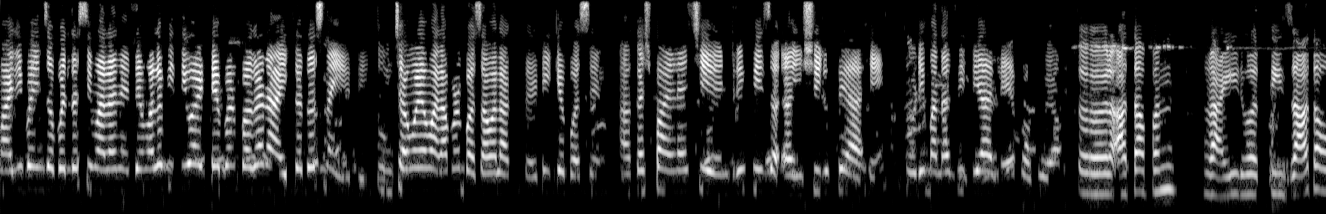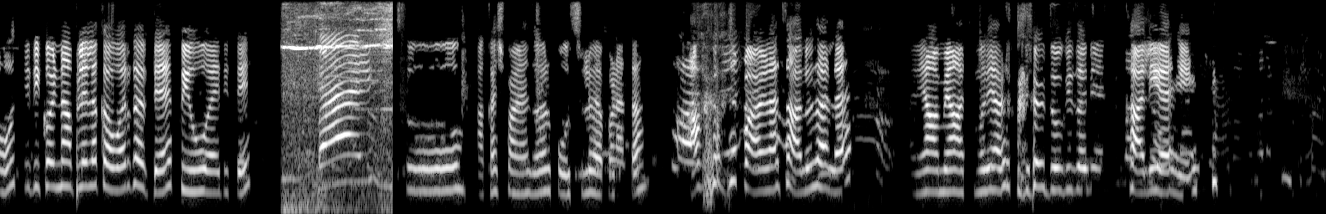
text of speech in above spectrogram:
माझी बहीण जबरदस्ती मला नेते मला भीती वाटते पण बघा ना ऐकतच नाहीये ती. तुमच्यामुळे मला पण बसावं लागतंय. ठीक आहे बसेन. आकाश पाळण्याची एंट्री फीज ऐंशी रुपये आहे. थोडी मनात भीती आली आहे बघूया. तर आता आपण राईड वरती जात आहोत. ती तिकडनं आपल्याला कव्हर करते. पिऊ आहे तिथे. बाय सो आकाश पाळण्याजवळ पोहोचलोय आपण आता. आकाश पाळणा चालू झालाय. आणि आम्ही आतमध्ये दोघी जणी खाली आहे आणि आता खाली उतरेल.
